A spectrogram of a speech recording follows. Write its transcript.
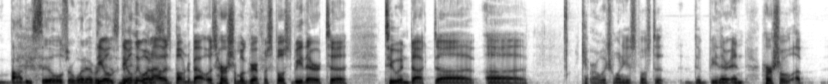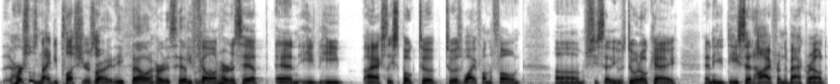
Bobby Sills or whatever. the, the only one I was bummed about was Herschel McGriff was supposed to be there to to induct. Uh, uh, I can't remember which one he was supposed to to be there. And Herschel, uh, Herschel's 90 plus years old. right. He fell and hurt his hip. He fell and hurt his hip, and he he. I actually spoke to to his wife on the phone. Um, she said he was doing okay, and he he said hi from the background.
